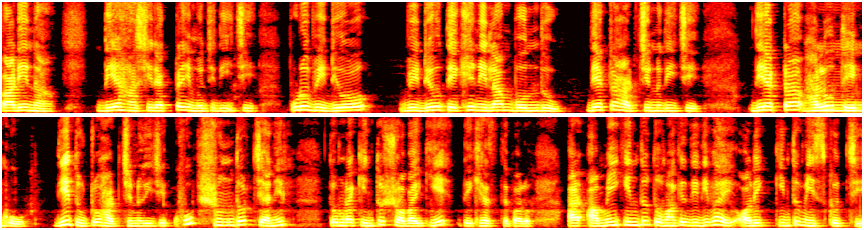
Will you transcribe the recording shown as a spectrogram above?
পারি না। দিয়ে হাসির একটা ইমোজি দিয়েছি। পুরো ভিডিও ভিডিও দেখে নিলাম বন্ধু দিয়ে একটা হার্ট চিহ্ন দিয়েছে। দিয়ে একটা ভালো থেকো। দিয়ে দুটো হার্ট চিহ্ন দিয়েছে খুব সুন্দর চ্যানেল তোমরা কিন্তু সবাই গিয়ে দেখে আসতে পারো। আর আমি কিন্তু তোমাকে দিদিভাই অনেক কিন্তু মিস করছি।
